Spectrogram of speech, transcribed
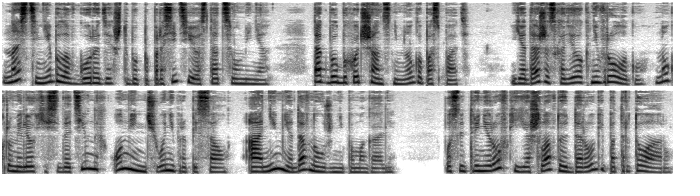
Насти не было в городе, чтобы попросить ее остаться у меня. Так был бы хоть шанс немного поспать. Я даже сходила к неврологу, но кроме легких седативных он мне ничего не прописал, а они мне давно уже не помогали. После тренировки я шла вдоль дороги по тротуару.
